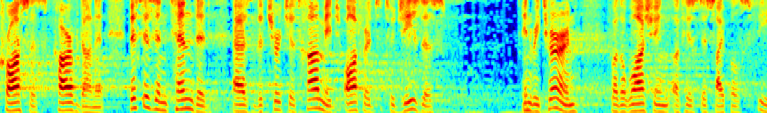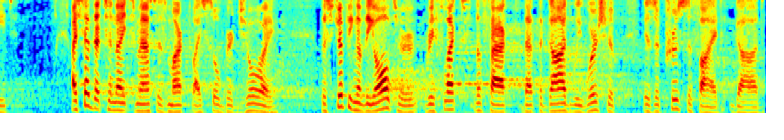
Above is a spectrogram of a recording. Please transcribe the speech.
crosses carved on it. This is intended as the church's homage offered to Jesus in return for the washing of his disciples' feet. I said that tonight's Mass is marked by sober joy. The stripping of the altar reflects the fact that the God we worship is a crucified God.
